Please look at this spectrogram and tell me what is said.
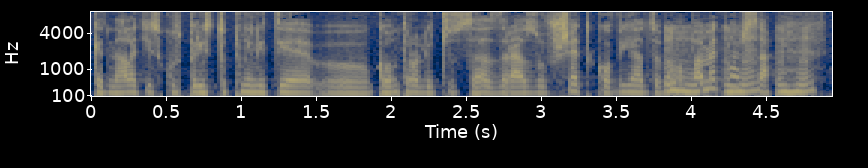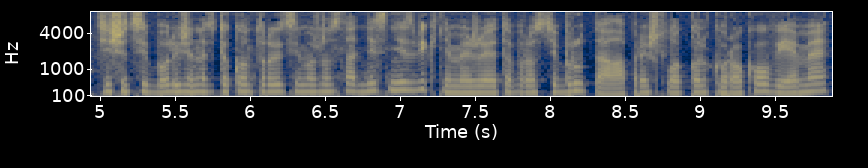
keď na letisku sprístupnili tie uh, kontroly, čo sa zrazu všetko vyhadzovalo. Uh-huh, Pamätáš uh-huh, sa? Uh-huh. Tie všetci boli, že na tieto kontroly si možno snad dnes nezvykneme, že je to proste brutál a prešlo koľko rokov rokov, vieme,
